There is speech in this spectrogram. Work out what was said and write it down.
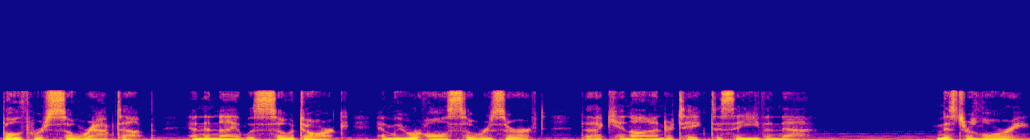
Both were so wrapped up, and the night was so dark, and we were all so reserved, that I cannot undertake to say even that. Mr. Lorry,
